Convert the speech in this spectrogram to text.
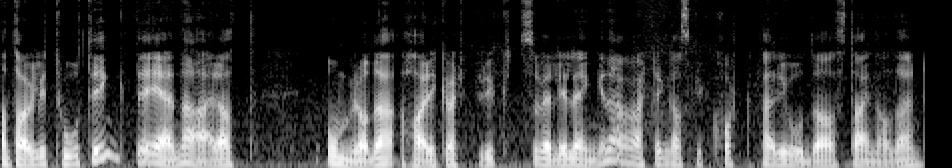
antagelig to ting. Det ene er at området har ikke vært brukt så veldig lenge. Det har vært en ganske kort periode av steinalderen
